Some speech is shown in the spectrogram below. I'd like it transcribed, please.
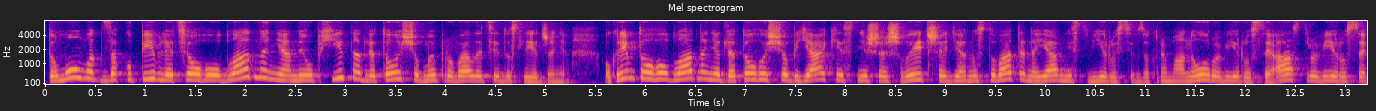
Тому от закупівля цього обладнання необхідна для того, щоб ми провели ці дослідження. Окрім того, обладнання для того, щоб якісніше, швидше діагностувати наявність вірусів, зокрема норовіруси, астровіруси,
